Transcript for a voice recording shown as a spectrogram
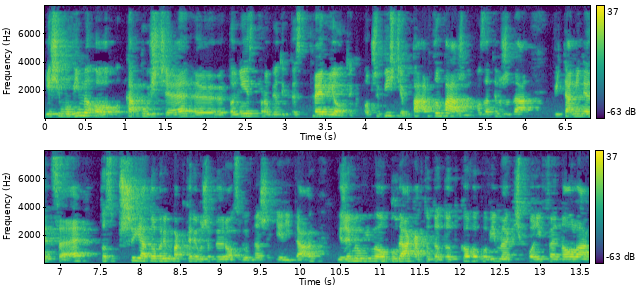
Jeśli mówimy o kapuście, y, to nie jest probiotyk, to jest prebiotyk. Oczywiście bardzo ważny, poza tym, że da witaminę C, to sprzyja dobrym bakteriom, żeby rosły w naszych jelitach. Jeżeli mówimy o burakach, to dodatkowo powiemy o jakichś polifenolach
